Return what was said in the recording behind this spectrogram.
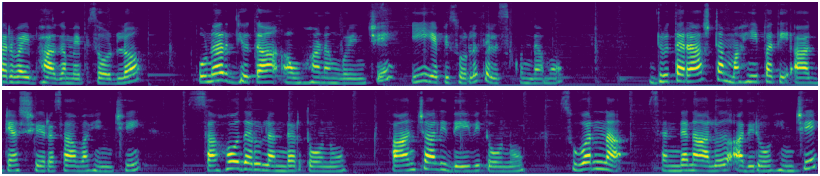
తర్వాయి భాగం ఎపిసోడ్లో పునర్ద్యుత ఆహ్వానం గురించి ఈ ఎపిసోడ్లో తెలుసుకుందాము. ధృతరాష్ట్ర మహీపతి ఆజ్ఞ శిరస వహించి సహోదరులందరితోనూ పాంచాలి దేవితోనూ సువర్ణ సందనాలు అధిరోహించి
